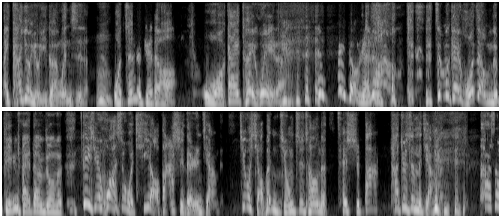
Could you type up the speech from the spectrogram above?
哎，他又有一段文字了。嗯，我真的觉得哈，我该退位了。这种人啊，怎么可以活在我们的平台当中呢？这些话是我七老八十的人讲的，结果小笨熊之超呢才十八，他就这么讲的。他说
